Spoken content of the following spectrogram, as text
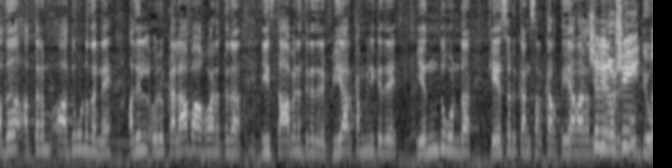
അത് അത്തരം അതുകൊണ്ട് തന്നെ അതിൽ ഒരു കലാപാഹ്വാനത്തിന് ഈ സ്ഥാപനത്തിനെതിരെ പി ആർ കമ്പനിക്കെതിരെ എന്തുകൊണ്ട് കേസെടുക്കാൻ സർക്കാർ ശരി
